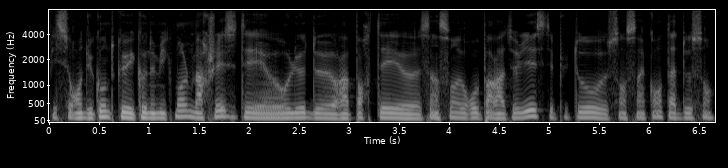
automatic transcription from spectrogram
Puis ils se sont rendus compte que économiquement le marché, c'était au lieu de rapporter 500 euros par atelier, c'était plutôt 150 à 200.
